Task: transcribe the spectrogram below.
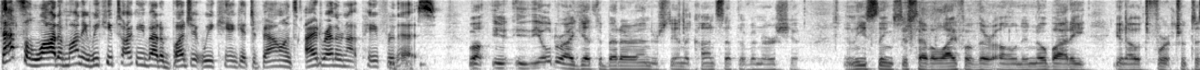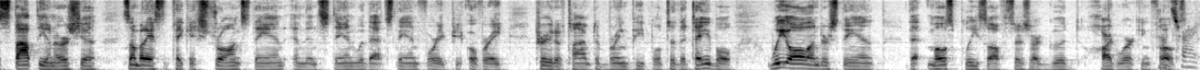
that's a lot of money. We keep talking about a budget we can't get to balance. I'd rather not pay for this. Well, i- i- the older I get, the better I understand the concept of inertia. And these things just have a life of their own, and nobody, you know, for to, to stop the inertia, somebody has to take a strong stand and then stand with that stand for a over a period of time to bring people to the table. We all understand that most police officers are good, hardworking folks. That's right.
